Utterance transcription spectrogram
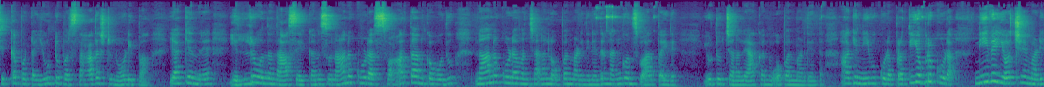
ಚಿಕ್ಕ ಪುಟ್ಟ ಯೂಟ್ಯೂಬರ್ಸ್ ಆದಷ್ಟು ನೋಡಿಪ್ಪ. ಯಾಕೆಂದರೆ ಎಲ್ಲರೂ ಒಂದೊಂದು ಆಸೆ, ಕನಸು, ನಾನು ಕೂಡ ಸ್ವಾರ್ಥ ಅನ್ಕೋಬೋದು. ನಾನು ಕೂಡ ಒಂದು ಚಾನಲ್ ಓಪನ್ ಮಾಡಿದ್ದೀನಿ ಅಂದರೆ ನನಗೊಂದು ಸ್ವಾರ್ಥ ಇದೆ. ಯೂಟ್ಯೂಬ್ ಚಾನಲ್ ಯಾಕನ್ನು ಓಪನ್ ಮಾಡಿದೆ ಅಂತ. ಹಾಗೆ ನೀವು ಕೂಡ ಪ್ರತಿಯೊಬ್ಬರು ಕೂಡ ನೀವೇ ಯೋಚನೆ ಮಾಡಿ.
